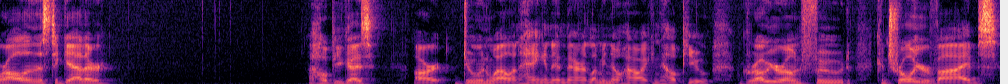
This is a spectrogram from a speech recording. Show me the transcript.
We're all in this together. I hope you guys are doing well and hanging in there. Let me know how I can help you grow your own food, control your vibes.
